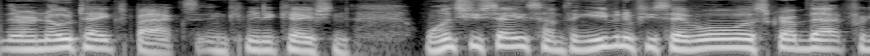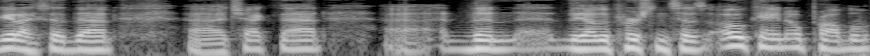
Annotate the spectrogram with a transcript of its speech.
There are no takes backs in communication. Once you say something, even if you say, well, we'll scrub that, forget I said that, uh, check that, uh, then the other person says, okay, no problem.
